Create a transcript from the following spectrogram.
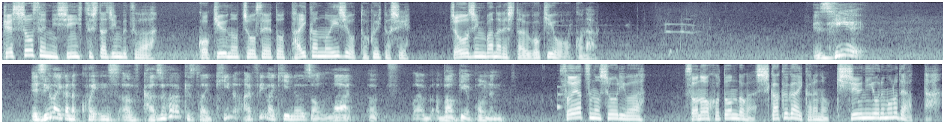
決勝戦に進出した人物は呼吸の調整と体幹の維持を得意とし常人離れした動きを行う Is he Is he like an acquaintance of Kazuha? Cause like he know, I feel like he knows a lot of about the opponent. そやつの勝利はそのほとんどが視覚外からの奇襲によるものであった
